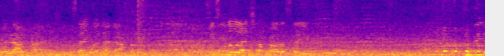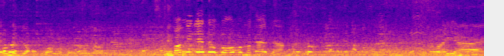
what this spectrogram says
malaman. Saan ko na lang. May sinulat siya para sa'yo. Hindi Pamilya ko ba? Kamag-anak? Pamilya daw ba ako mag-anak? So, ayan.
